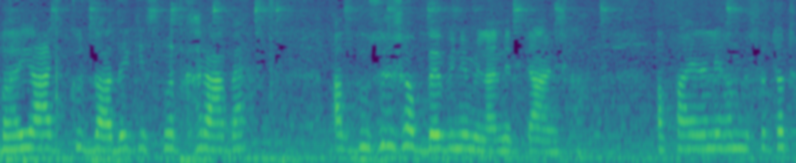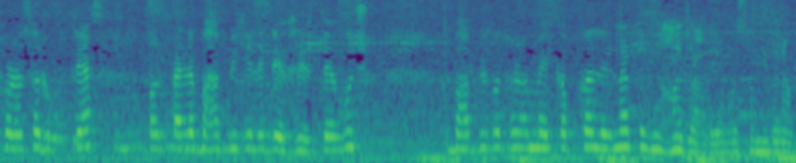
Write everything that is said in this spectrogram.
भाई आज कुछ ज़्यादा ही किस्मत ख़राब है। अब दूसरी शॉप पे भी नहीं मिला नित्यांश का। अब फाइनली हमने सोचा थोड़ा सा रुकते हैं और पहले भाभी के लिए देख लेते हैं कुछ। तो भाभी को थोड़ा मेकअप का लेना तो यहाँ जा रहे हैं बस अंदर अब।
